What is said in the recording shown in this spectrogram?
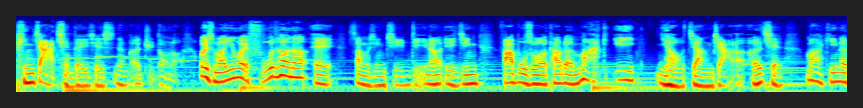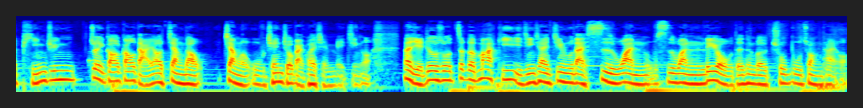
拼价钱的一些那个举动了。为什么？因为福特呢，哎，上星期底呢已经发布说它的 Mark 一要降价了，而且 Mark 一呢平均最高高达要降到降了五千九百块钱美金哦。那也就是说，这个 Mark 一已经现在进入在四万五、四万六的那个初步状态哦。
